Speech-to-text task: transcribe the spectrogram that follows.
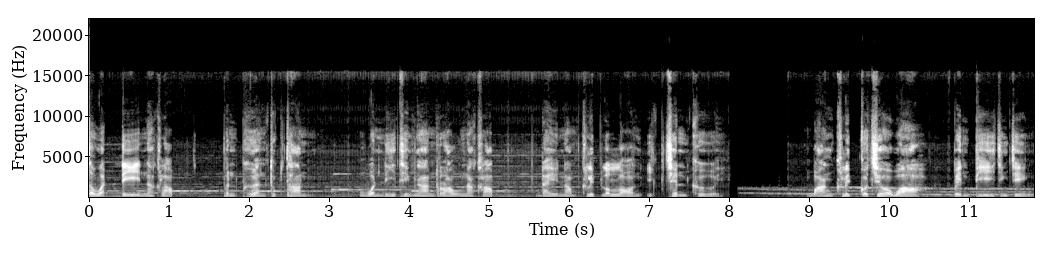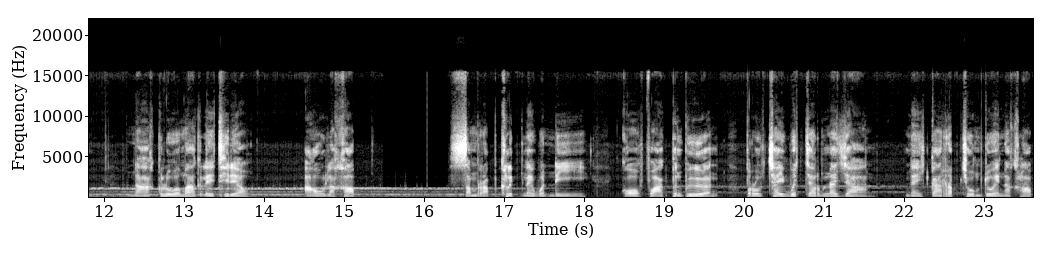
สวัสดีนะครับเพื่อนๆทุกท่าน วันนี้ทีมงานเรานะครับ ได้นำคลิปหลอนๆอีกเช่นเคย บางคลิปก็เชื่อว่าเป็นผีจริงๆ น่ากลัวมากเลยทีเดียว เอาละครับสำหรับคลิปในวันนี้ ก็ฝากเพื่อนๆ โปรดใช้วิจารณญาณในการรับชมด้วยนะครับ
